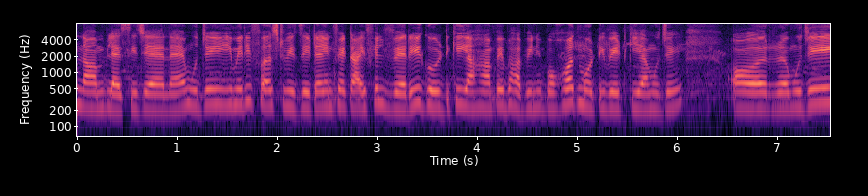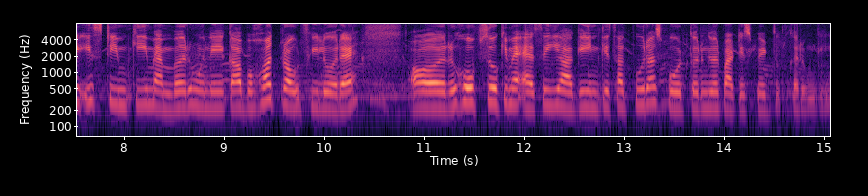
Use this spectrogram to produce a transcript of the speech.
नाम ब्लेसी जैन है मुझे ये मेरी फ़र्स्ट विज़िट है in fact I feel very good कि यहाँ पे भाभी ने बहुत मोटिवेट किया मुझे और मुझे इस टीम की मेंबर होने का बहुत प्राउड फील हो रहा है और होप्स हो कि मैं ऐसे ही आगे इनके साथ पूरा सपोर्ट करूँगी और पार्टिसिपेट करूँगी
